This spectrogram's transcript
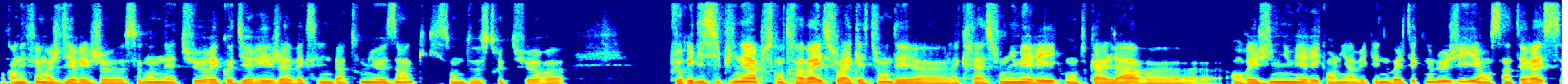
Donc en effet, moi je dirige euh, Seconde Nature et co-dirige avec Céline Berthoumieux Zinc, qui sont deux structures pluridisciplinaire puisqu'on travaille sur la question de euh, la création numérique ou en tout cas l'art euh, en régime numérique en lien avec les nouvelles technologies. Et on s'intéresse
